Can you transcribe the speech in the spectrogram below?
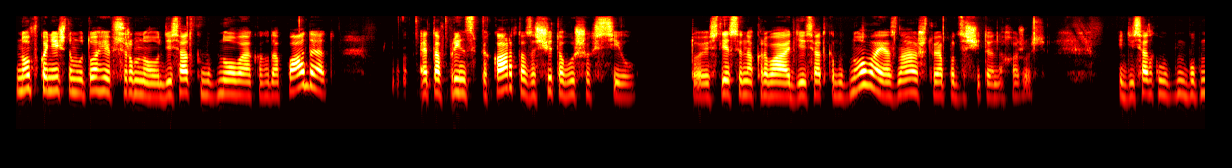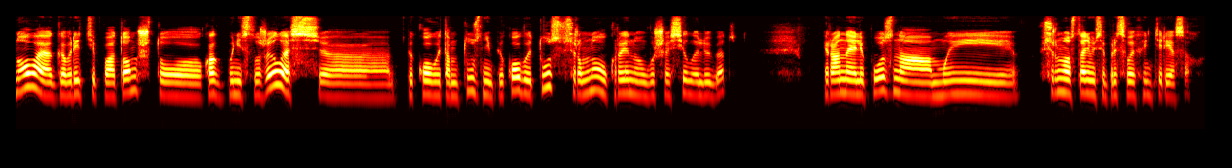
Но в конечном итоге все равно десятка бубновая, когда падает, это, в принципе, карта защита высших сил. То есть, если накрывает десятка бубновая, я знаю, что я под защитой нахожусь. И десятка буб- бубновая говорит типа о том, что как бы ни сложилось, э, пиковый там туз, не пиковый туз, все равно Украину высшие силы любят. И рано или поздно мы все равно останемся при своих интересах.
